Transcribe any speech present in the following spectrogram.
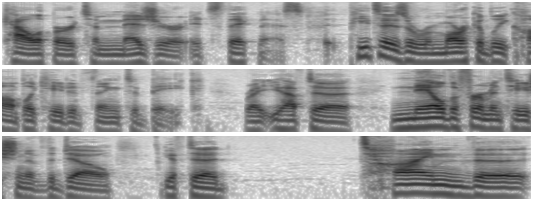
caliper to measure its thickness. Pizza is a remarkably complicated thing to bake, right? You have to nail the fermentation of the dough. You have to time the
